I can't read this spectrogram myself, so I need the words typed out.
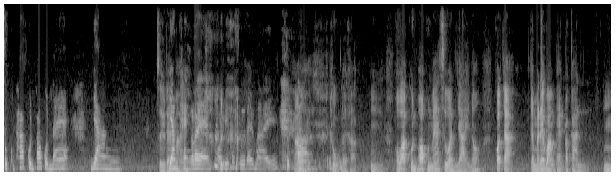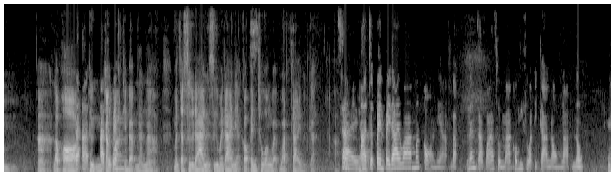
สุขภาพคุณพ่อคุณแม่ ยังซื้อได้ยังไหมแข็งแรงพอที่จะซื้อได้ไหมถูกต้อ่าองถูกเลยครับ อืมเพราะว่าคุณพ่อคุณแม่ส่วนใหญ่เนาะก็จะจะไม่ได้วางแผนประกัน อืม อ่า แล้วพอแต่อาจถึงอาจจะจังหวะเป็นที่แบบนั้นน่ะ มันจะซื้อได้หรือซื้อไม่ได้เนี่ยก็เป็นช่วงแบบวัดใจเหมือนกันครับใช่ค่ะอาจจะเป็นไปได้ว่าเมื่อก่อนเนี่ย แบบเนื่องจากว่าส่วนมากเขามีสวัสดิการรองรับเนอะอื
